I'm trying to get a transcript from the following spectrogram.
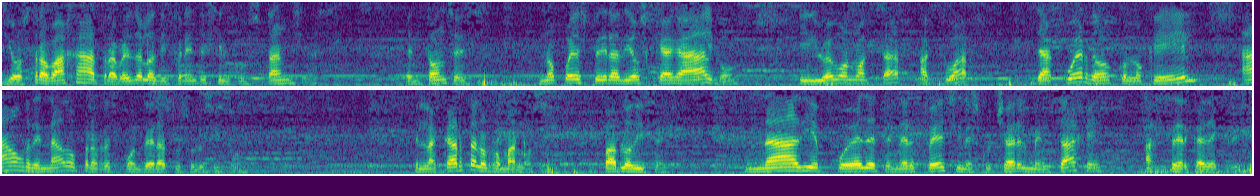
Dios trabaja a través de las diferentes circunstancias. Entonces, no puedes pedir a Dios que haga algo y luego no actuar, actuar de acuerdo con lo que Él ha ordenado para responder a tu solicitud. En la carta a los romanos, Pablo dice, nadie puede tener fe sin escuchar el mensaje acerca de Cristo.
